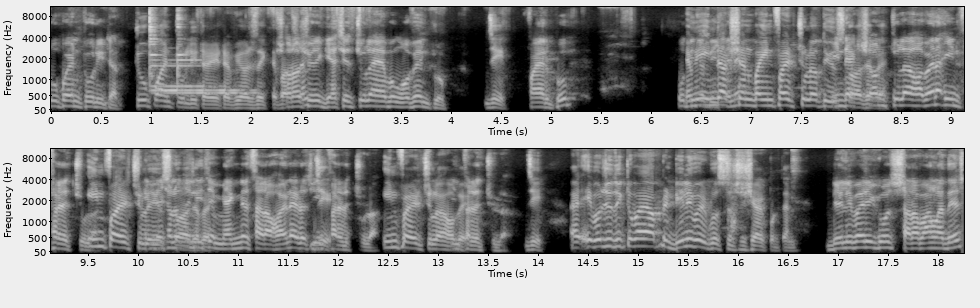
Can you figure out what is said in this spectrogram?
two point two litre two point two litre এটা ভিউয়ার্স দেখতে পাচ্ছেন। সরাসরি গ্যাসের চুলা এবং ওভেন প্রুফ জি। ফায়ার প্রুফ এমনি ইন্ডাকশন বা ইনফ্রারেড চুলা তো ইউজ করা ইন্ডাকশন চুলা হবে না ইনফ্রারেড চুলা। ইনফ্রারেড চুলা ইউজ করা যাবে। নিচে ম্যাগনেট ছাড়া হয় না এটা হচ্ছে। ইনফ্রারেড চুলা। ইনফ্রারেড চুলা হবে। ইনফ্রারেড চুলা। জি। এবার যদি একটু ভাই আপনি ডেলিভারি প্রসেসটা শেয়ার করতেন ডেলিভারি গোজ সারা বাংলাদেশ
